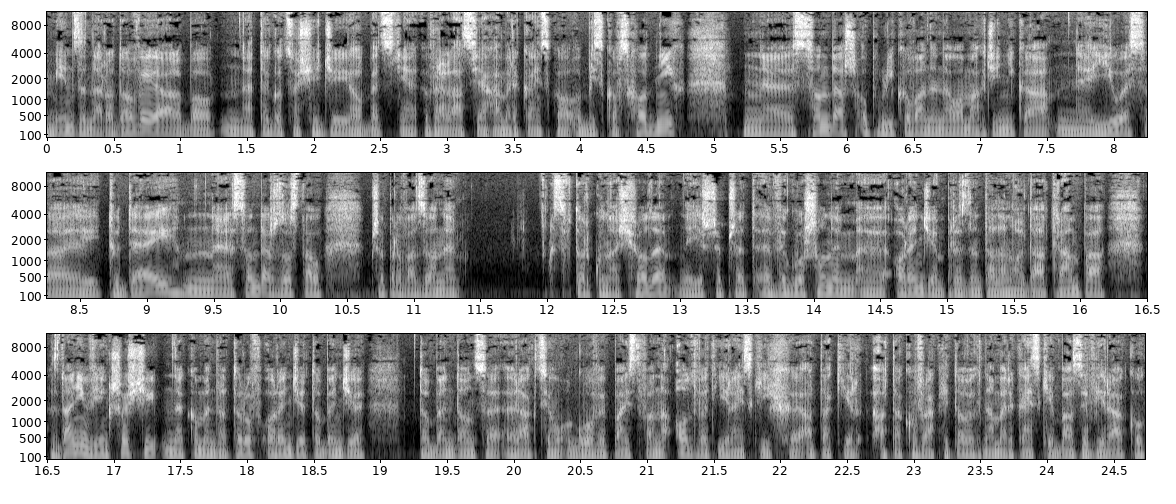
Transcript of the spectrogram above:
międzynarodowej albo tego, co się dzieje obecnie w relacjach amerykańsko-bliskowschodnich. Sondaż opublikowany na łamach dziennika USA Today. Sondaż został przeprowadzony z wtorku na środę, jeszcze przed wygłoszonym e, orędziem prezydenta Donalda Trumpa. Zdaniem większości komentatorów orędzie to będzie to będące reakcją głowy państwa na odwet irańskich ataki, ataków rakietowych na amerykańskie bazy w Iraku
